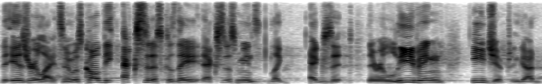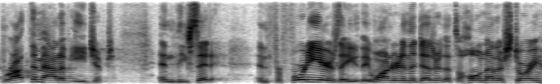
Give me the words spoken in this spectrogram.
the Israelites. And it was called the Exodus because Exodus means like exit. They were leaving Egypt. And God brought them out of Egypt. And he said, and for 40 years they, they wandered in the desert. That's a whole other story.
